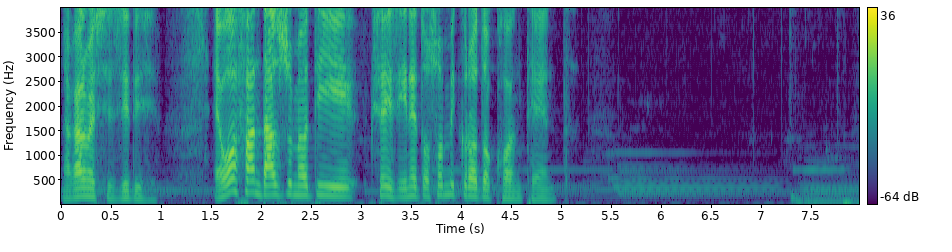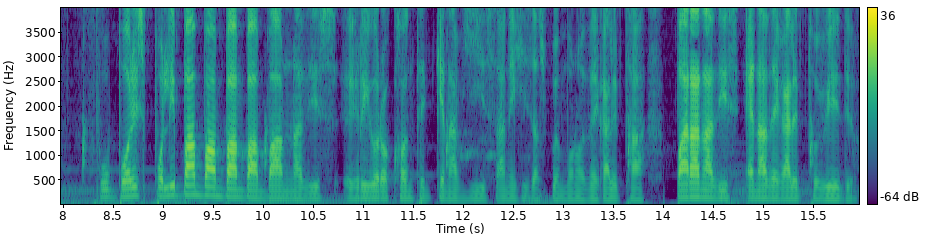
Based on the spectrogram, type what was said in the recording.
Να κάνουμε συζήτηση. Εγώ φαντάζομαι ότι, ξέρεις, είναι τόσο μικρό το content που μπορείς πολύ μπαμ μπαμ μπαμ μπαμ μπαμ να δεις γρήγορο content και να βγεις αν έχεις ας πούμε μόνο 10 λεπτά παρά να δεις ένα 10 λεπτό βίντεο.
